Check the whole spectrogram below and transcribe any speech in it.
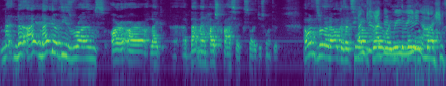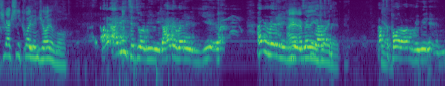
No, no, I, neither of these runs are, are like a Batman Hush classic. So I just want to, I want to throw that out because I've seen it I on just, Twitter. I've been rereading Hush. It's actually quite enjoyable. I, I need to do a reread. I haven't read it in years. I haven't read it in I, I really have enjoyed to- it. I have to pull it out and reread it and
